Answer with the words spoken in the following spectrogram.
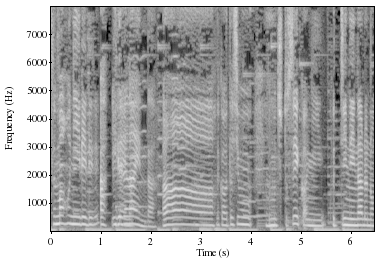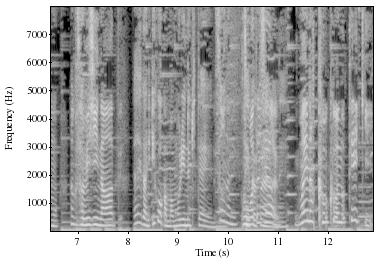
スマホに入れれる？あ、入れれないいんだ。あだから私も、ー。でもちょっと成果に、こっちになるのも、なんか寂しいなーって。確かにイコか守り抜きたいよね。そうなんです。もう私は前の高校の定期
